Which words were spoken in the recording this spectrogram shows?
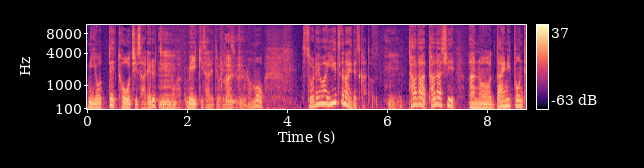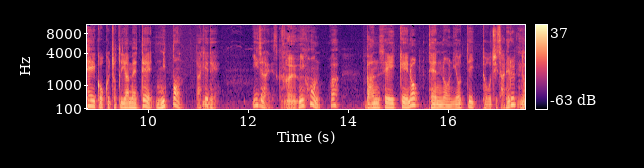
によって統治されるというのが明記されておりますけれども、うんはい、それはいいじゃないですかと。ただ、ただし、あの、大日本帝国ちょっとやめて、日本だけでいいじゃないですか。はい、日本は万世系の天皇によって統治されると。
